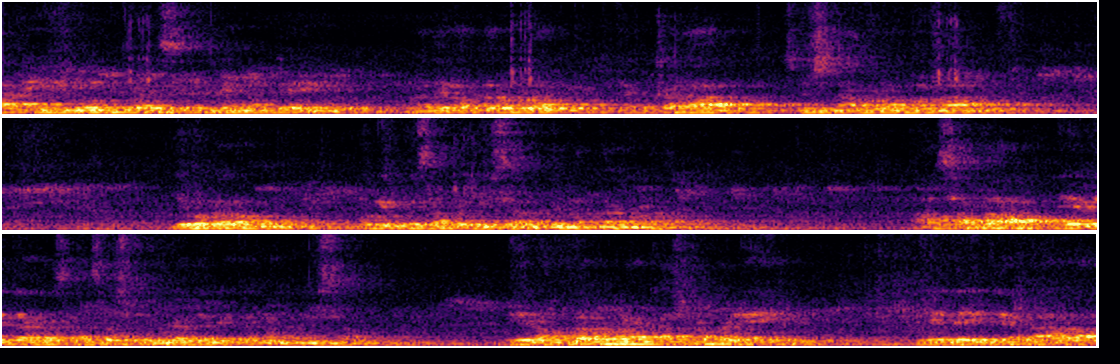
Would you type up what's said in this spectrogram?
కానీ ఈరోజు పరిస్థితి ఏంటంటే ప్రజలందరూ కూడా ఎక్కడ చూసినా కూడా మన యువకరం ముగింపు సభ తీశారు వీళ్ళంతా కూడా ఆ సభ ఏ విధంగా సక్సెస్ఫుల్గా జరిగిందని అనిపిస్తాం మీరందరూ కూడా కష్టపడి ఏదైతే నారా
